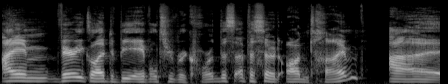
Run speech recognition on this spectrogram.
I am very glad to be able to record this episode on time. Uh,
